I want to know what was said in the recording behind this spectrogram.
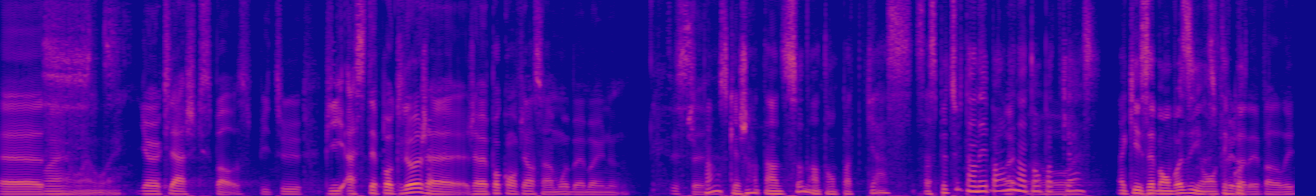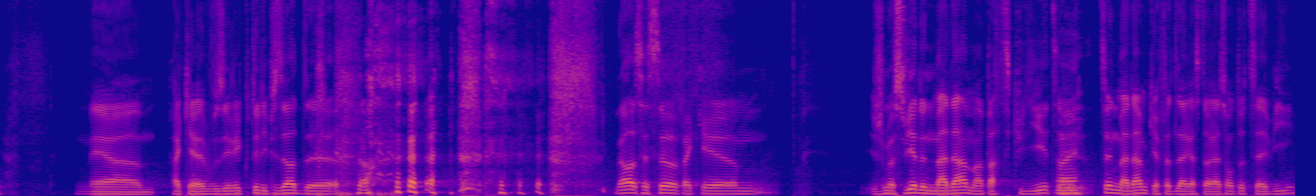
euh, Ouais, ouais, ouais. il y a un clash qui se passe. Puis, tu, puis à cette époque-là, j'a- j'avais pas confiance en moi, ben ben. sais, Je pense que j'ai entendu ça dans ton podcast. Ça se peut-tu que tu en aies parlé Ouais, dans ton ouais, podcast? OK, c'est bon, vas-y, on t'écoute. j'en ai parlé. Mais, euh, fait que vous irez écouter l'épisode. euh, non, non c'est ça. Fait que euh, je me souviens d'une madame en particulier, tu sais, Ouais. sais, une madame qui a fait de la restauration toute sa vie,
